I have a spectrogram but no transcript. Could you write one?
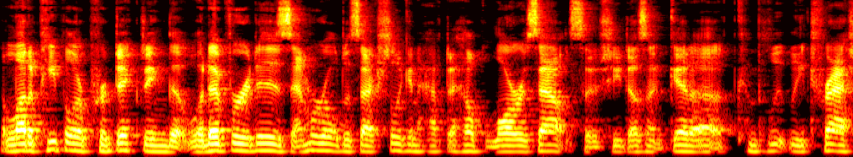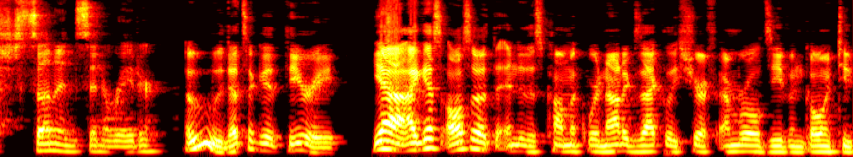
A lot of people are predicting that whatever it is, Emerald is actually going to have to help Lars out so she doesn't get a completely trashed sun incinerator. Ooh, that's a good theory. Yeah, I guess also at the end of this comic, we're not exactly sure if Emerald's even going to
